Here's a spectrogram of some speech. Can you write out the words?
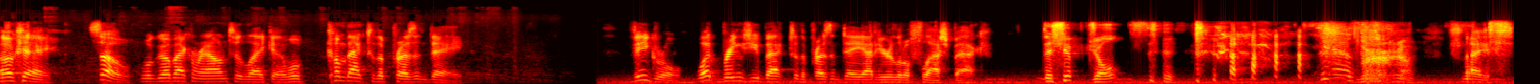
Okay. So we'll go back around to like uh, we'll come back to the present day. Vigril, what brings you back to the present day out of your little flashback? The ship jolts. Yes. nice.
